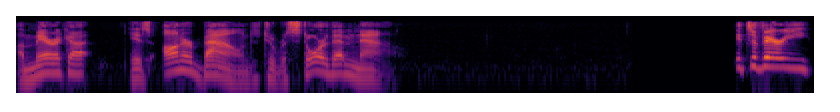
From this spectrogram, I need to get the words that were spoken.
America is honor bound to restore them now. It's a very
